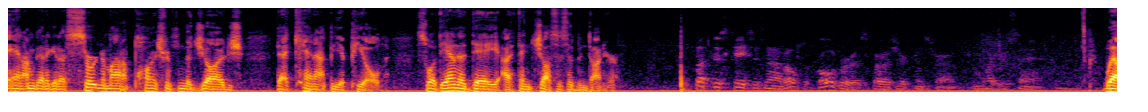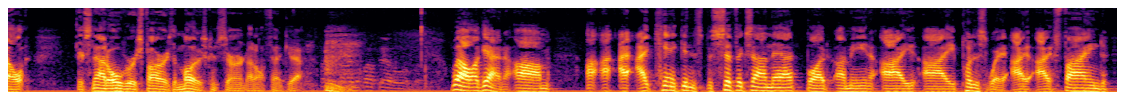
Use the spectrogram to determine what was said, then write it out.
and I'm going to get a certain amount of punishment from the judge that cannot be appealed. So at the end of the day, I think justice has been done here. This case is not over as far as you're concerned, from what you're saying. Well, it's not over as far as the mother's concerned, I don't think, yeah. well, again, um, I, I, I, can't get into specifics on that, but I mean, I, I put it this way: I, I find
